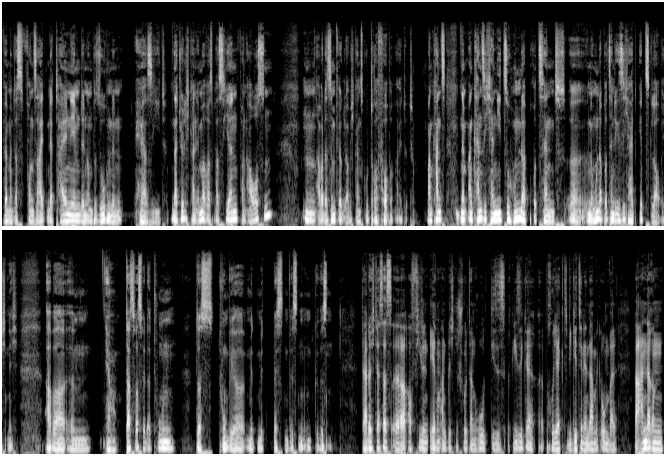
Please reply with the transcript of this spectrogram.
wenn man das von Seiten der Teilnehmenden und Besuchenden her sieht. Natürlich kann immer was passieren von außen, hm, aber da sind wir, glaube ich, ganz gut darauf vorbereitet. Man, kann's, ne, man kann sich ja nie zu 100 Prozent, äh, eine hundertprozentige Sicherheit gibt's, glaube ich, nicht. Aber ähm, ja, das, was wir da tun, das tun wir mit, mit bestem Wissen und Gewissen. Dadurch, dass das äh, auf vielen ehrenamtlichen Schultern ruht, dieses riesige äh, Projekt, wie geht ihr denn damit um? Weil bei anderen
